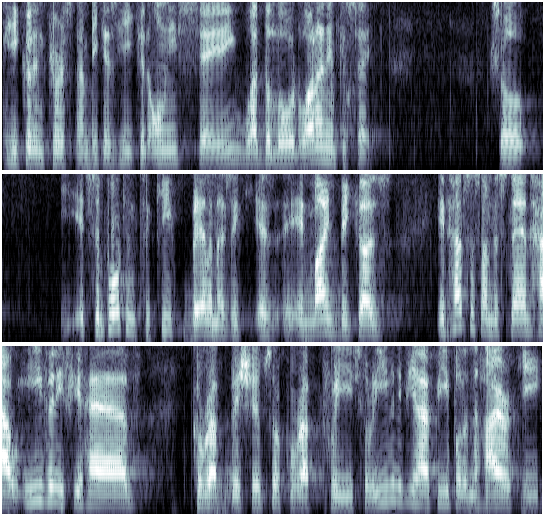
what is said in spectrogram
He couldn't curse them because he could only say what the Lord wanted him to say. So it's important to keep Balaam as, as in mind because it helps us understand how even if you have corrupt bishops or corrupt priests, or even if you have people in the hierarchy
